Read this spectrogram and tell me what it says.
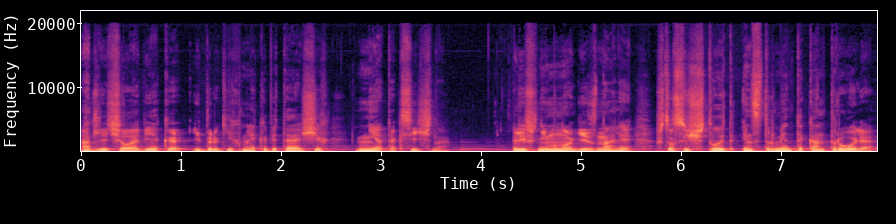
а для человека и других млекопитающих не токсично. Лишь немногие знали, что существуют инструменты контроля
